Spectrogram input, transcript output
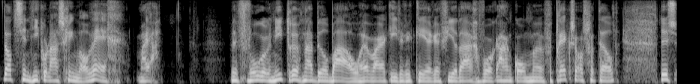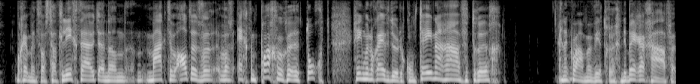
dat Sint-Nicolaas ging wel weg. Maar ja, we voeren niet terug naar Bilbao, hè, waar ik iedere keer eh, vier dagen voor ik aankom uh, vertrek, zoals verteld. Dus op een gegeven moment was dat licht uit en dan maakten we altijd, was, was echt een prachtige tocht. Gingen we nog even door de containerhaven terug en dan kwamen we weer terug in de berghaven.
